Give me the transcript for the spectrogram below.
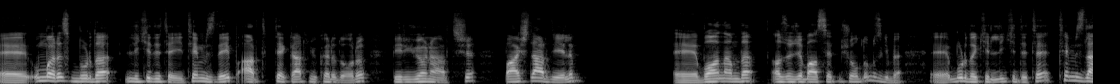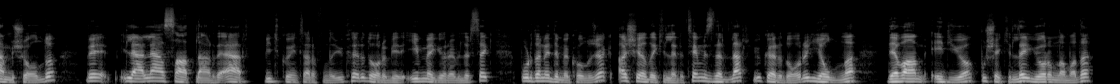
Ee, umarız burada likiditeyi temizleyip artık tekrar yukarı doğru bir yön artışı başlar diyelim. Ee, bu anlamda az önce bahsetmiş olduğumuz gibi e, buradaki likidite temizlenmiş oldu ve ilerleyen saatlerde eğer Bitcoin tarafında yukarı doğru bir ivme görebilirsek burada ne demek olacak? Aşağıdakileri temizlediler, yukarı doğru yoluna devam ediyor. Bu şekilde yorumlamada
